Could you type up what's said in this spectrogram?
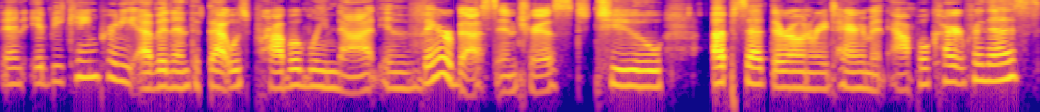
then it became pretty evident that that was probably not in their best interest to upset their own retirement apple cart for this.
